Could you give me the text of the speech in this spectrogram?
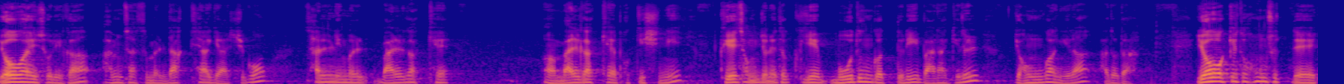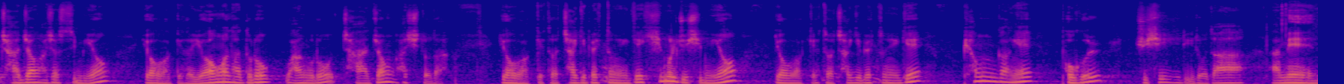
여호와의 소리가 암사슴을 낙태하게 하시고 살림을 말갛게 어, 말갛게 벗기시니 그의 성전에서 그의 모든 것들이 말하기를 영광이라 하도다. 여호와께서 홍수 때 자정하셨으며 여호와께서 영원하도록 왕으로 자정하시도다. 여호와께서 자기 백성에게 힘을 주시며 여호와께서 자기 백성에게 평강의 복을 주시리로다. 아멘.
